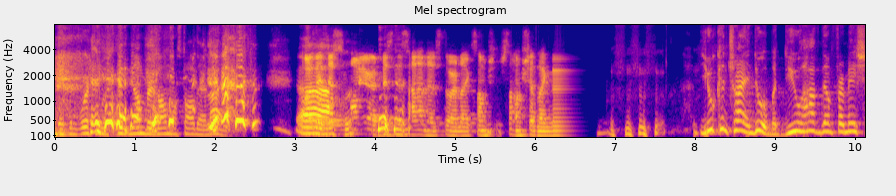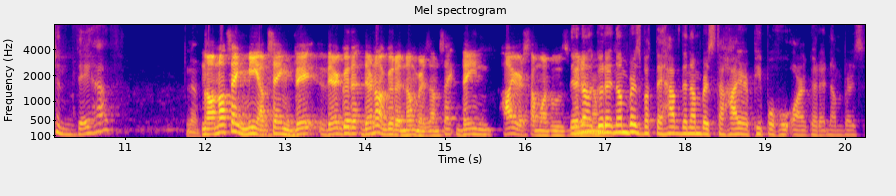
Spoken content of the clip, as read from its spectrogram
They've been working with big numbers almost all their life. Or Uh, they just hire a business analyst or like some some shit like that. You can try and do it, but do you have the information they have? No, I'm not saying me. I'm saying they they're good at they're not good at numbers. I'm saying they hire someone who's They're good not at good at numbers. numbers, but they have the numbers to hire people who are good at numbers.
